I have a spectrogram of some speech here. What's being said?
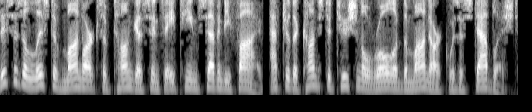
This is a list of monarchs of Tonga since 1875, after the constitutional role of the monarch was established.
